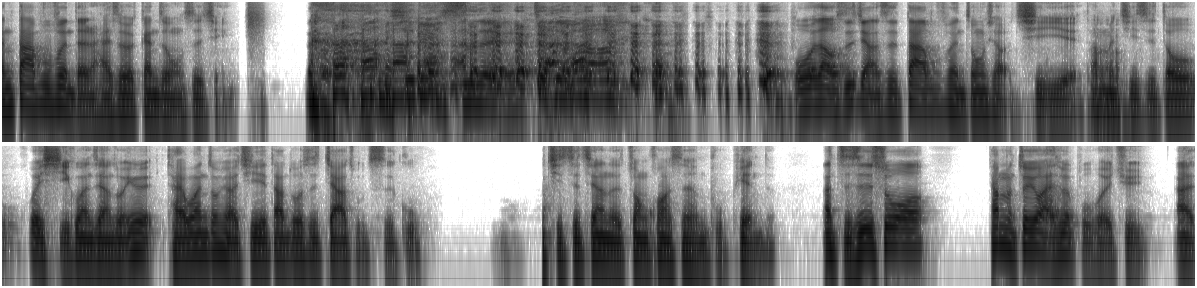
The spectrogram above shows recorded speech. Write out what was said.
是。但大部分的人还是会干这种事情。你是律师哎，真的吗？我老实讲，是大部分中小企业，他们其实都会习惯这样做，因为台湾中小企业大多是家族持股，其实这样的状况是很普遍的。那只是说，他们最后还是会补回去，那，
